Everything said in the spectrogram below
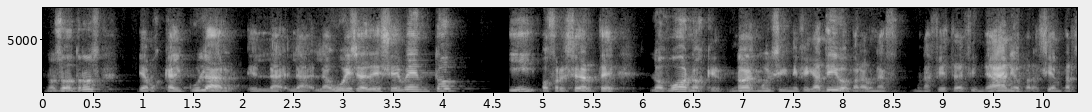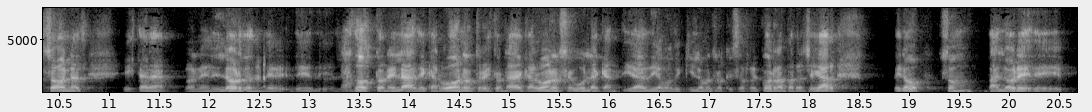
nosotros digamos, calcular la, huella de ese evento y ofrecerte los bonos, que no es muy significativo para una, fiesta de fin de año, para 100 personas, estará en el orden de, las 2 toneladas de carbono, 3 toneladas de carbono, según la cantidad, digamos, de kilómetros que se recorra para llegar, pero son valores de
